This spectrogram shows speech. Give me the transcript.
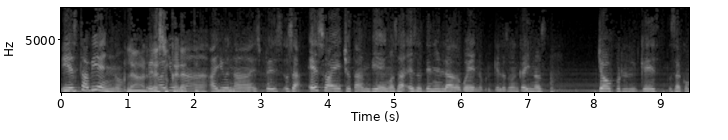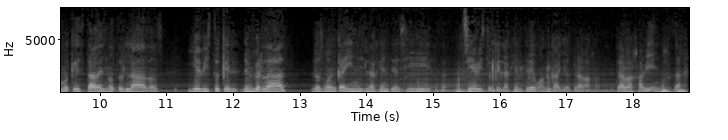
y está bien, ¿no? Claro, es su carácter. hay una especie, o sea, eso ha hecho también, o sea, eso tiene un lado bueno, porque los huancaínos yo por el que o sea como que he estado en otros lados y he visto que en verdad los huancaínos la gente así o sea, sí he visto que la gente de Huancayo trabaja trabaja bien o sea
